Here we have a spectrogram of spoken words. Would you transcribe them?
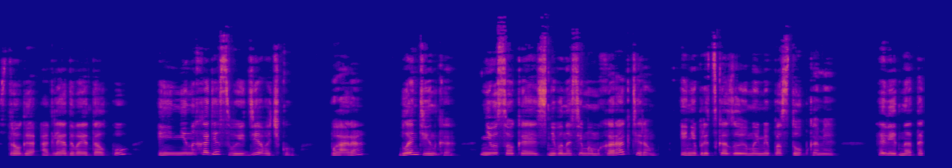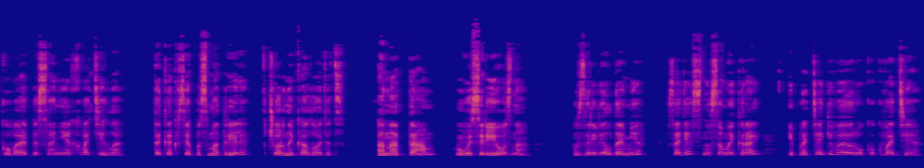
строго оглядывая толпу и не находя свою девочку. «Пара? Блондинка, невысокая, с невыносимым характером и непредсказуемыми поступками. Видно, такого описания хватило, так как все посмотрели в черный колодец. «Она там? Вы серьезно?» Взревел Дамир, садясь на самый край и протягивая руку к воде.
